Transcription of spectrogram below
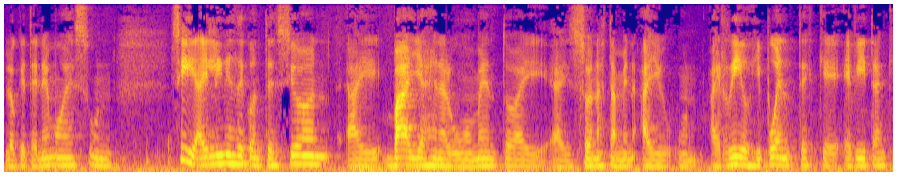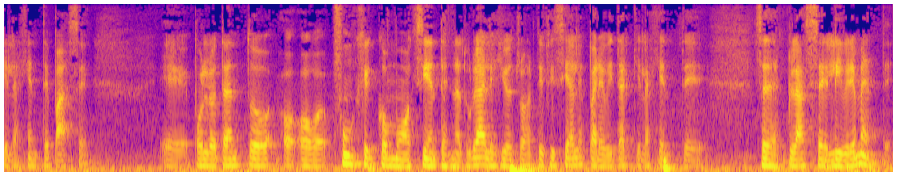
lo que tenemos es un Sí, hay líneas de contención, hay vallas en algún momento, hay, hay zonas también, hay, un, hay ríos y puentes que evitan que la gente pase. Eh, por lo tanto, o, fungen como accidentes naturales y otros artificiales para evitar que la gente se desplace libremente.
